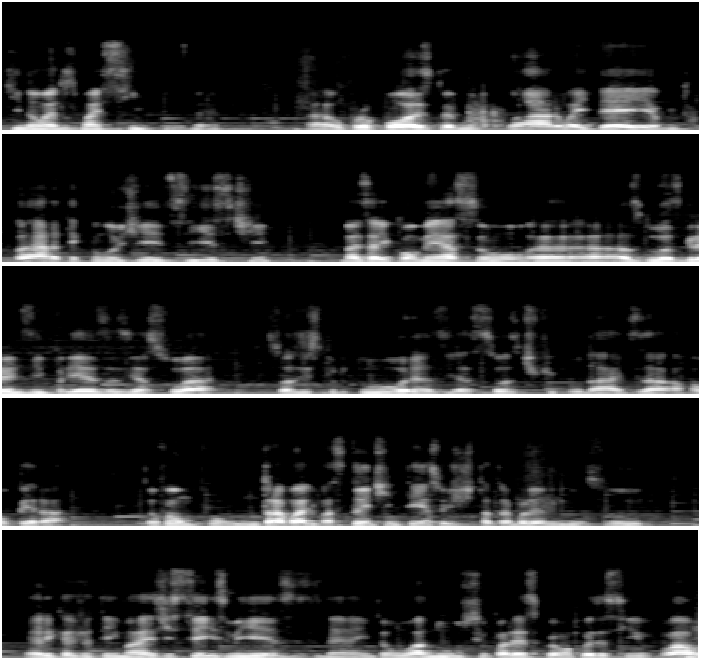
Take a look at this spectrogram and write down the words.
que não é dos mais simples, né? Ah, o propósito é muito claro, a ideia é muito clara, a tecnologia existe, mas aí começam uh, as duas grandes empresas e as sua, suas estruturas e as suas dificuldades a, a operar. Então foi um, um, trabalho bastante intenso, a gente está trabalhando nisso, Érica, já tem mais de seis meses, né? Então o anúncio parece que foi uma coisa assim, uau,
